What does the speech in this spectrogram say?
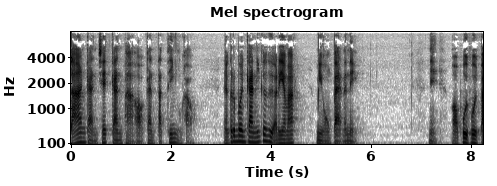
ล้างการเช็ดการผ่าออกการตัดทิ้งของเขานะกระบวนการนี้ก็คืออริยมรรคมีองค์ 8 นั่นเองนี่พอพูดพูดไป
